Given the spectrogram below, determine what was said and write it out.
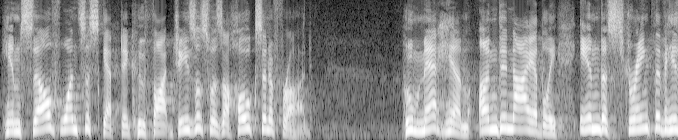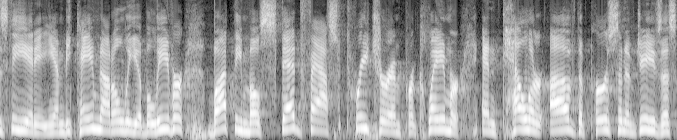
himself once a skeptic, who thought Jesus was a hoax and a fraud who met him undeniably in the strength of his deity and became not only a believer, but the most steadfast preacher and proclaimer and teller of the person of Jesus,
